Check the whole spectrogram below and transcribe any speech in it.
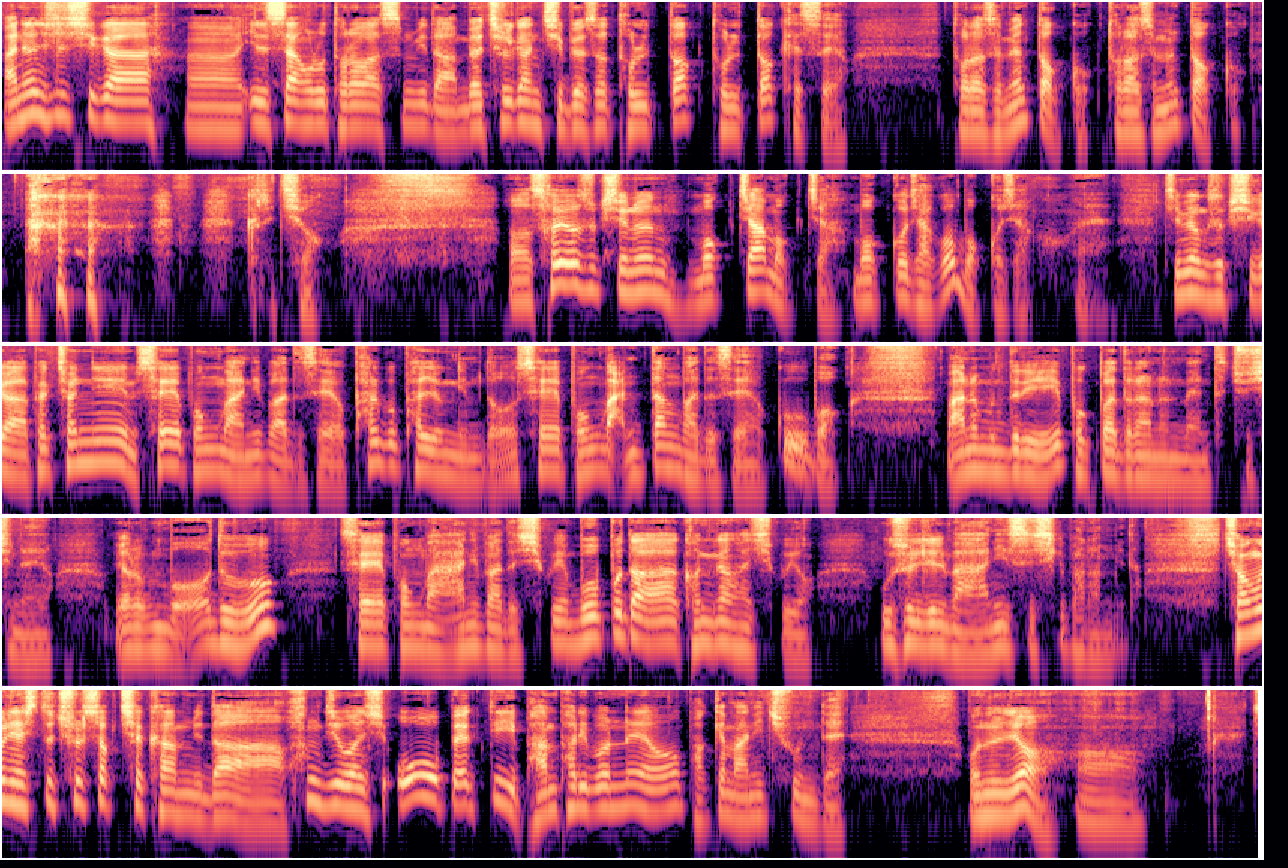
안현실 씨가 어, 일상으로 돌아왔습니다. 며칠간 집에서 돌떡 돌떡 했어요. 돌아서면 떡국, 돌아서면 떡국. 그렇죠. 어, 서효숙 씨는 먹자 먹자 먹고 자고 먹고 자고. 네. 지명숙 씨가 백천님 새해 복 많이 받으세요. 8986님도 새해 복 만땅 받으세요. 꾸복. 많은 분들이 복 받으라는 멘트 주시네요. 여러분 모두 새해 복 많이 받으시고요. 무엇보다 건강하시고요. 웃을 일 많이 있으시기 바랍니다. 정은혜 씨도 출석 체크합니다. 황지원 씨, 오, 백디 반팔 입었네요. 밖에 많이 추운데. 오늘요, 어,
